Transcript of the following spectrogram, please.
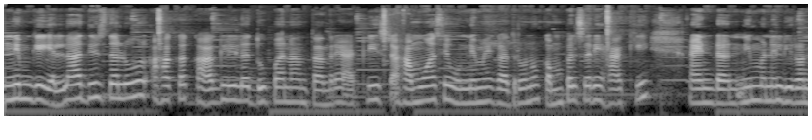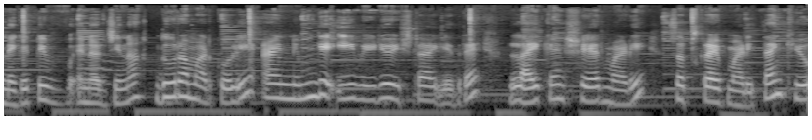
ನಿಮಗೆ ಎಲ್ಲ ದಿವಸದಲ್ಲೂ ಹಾಕೋಕ್ಕಾಗಲಿಲ್ಲ ಧೂಪ ಅಂತ ಅಂದರೆ ಅಟ್ಲೀಸ್ಟ್ ಅಮಾವಾಸ್ಯೆ ಹುಣ್ಣಿಮೆಗಾದ್ರೂ ಕಂಪಲ್ಸರಿ ಹಾಕಿ ಆ್ಯಂಡ್ ನಿಮ್ಮ ಮನೇಲಿರೋ ನೆಗೆಟಿವ್ ಎನರ್ಜಿನ ದೂರ ಮಾಡ್ಕೊಳ್ಳಿ. ಆ್ಯಂಡ್ ನಿಮಗೆ ಈ ವಿಡಿಯೋ ಇಷ್ಟ ಆಗಿದ್ರೆ ಲೈಕ್ ಆ್ಯಂಡ್ ಶೇರ್ ಮಾಡಿ ಸಬ್ಸ್ಕ್ರೈಬ್ ಮಾಡಿ. Thank you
